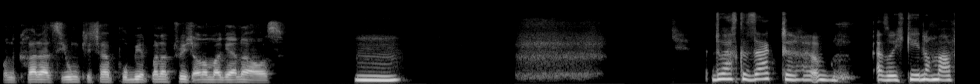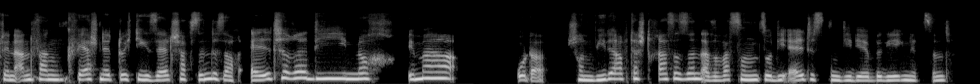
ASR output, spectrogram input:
Und gerade als Jugendlicher probiert man natürlich auch nochmal gerne aus. Mhm. Du hast gesagt, äh, also ich gehe nochmal auf den Anfang, Querschnitt durch die Gesellschaft. Sind es auch Ältere, die noch immer oder schon wieder auf der Straße sind? Also was sind so die Ältesten, die dir begegnet sind?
